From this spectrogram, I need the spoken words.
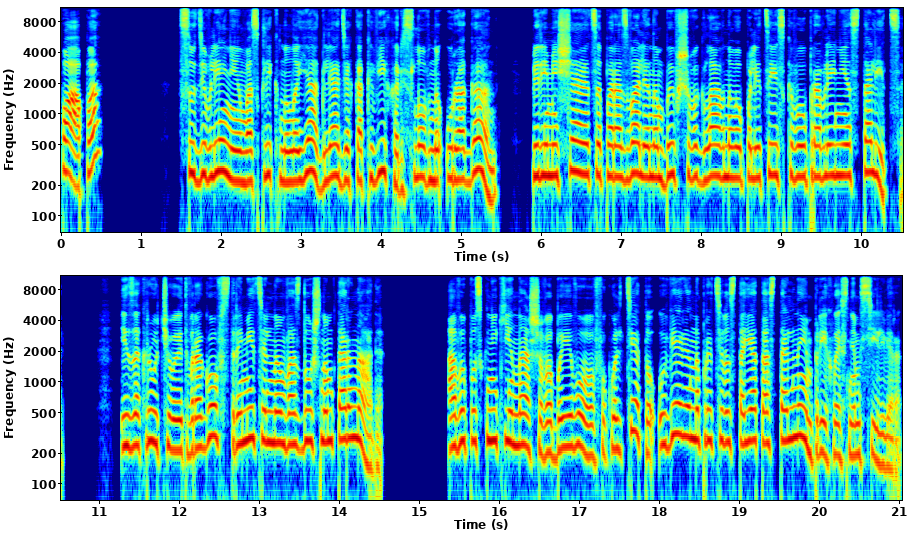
«Папа?» С удивлением воскликнула я, глядя, как вихрь, словно ураган, перемещается по развалинам бывшего главного полицейского управления столицы и закручивает врагов в стремительном воздушном торнадо. А выпускники нашего боевого факультета уверенно противостоят остальным прихвостням Сильвера.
